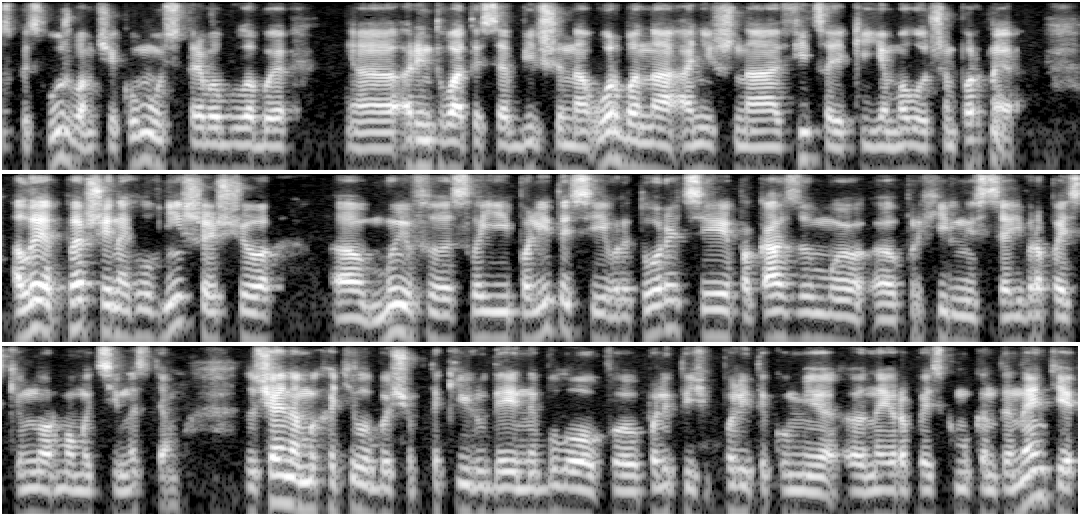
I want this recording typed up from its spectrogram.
спецслужбам чи комусь треба було би орієнтуватися більше на Орбана аніж на Фіца, який є молодшим партнером. Але перше і найголовніше, що е, ми в своїй політиці і в риториці показуємо е, прихильність європейським нормам і цінностям. Звичайно, ми хотіли би, щоб таких людей не було в політикумі е, на європейському континенті,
